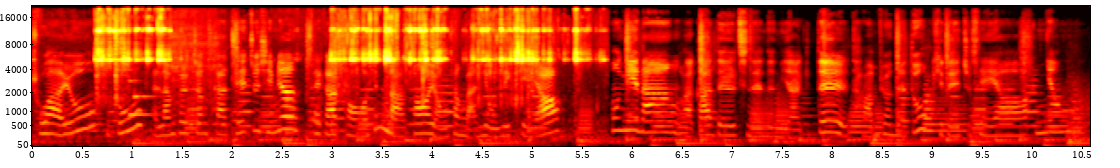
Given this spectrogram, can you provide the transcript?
좋아요 구독 알람 설정까지 해주시면 제가 더 힘나서 영상 많이 올릴게요. 홍이랑 아가들 지내는 이야기들 다음 편에도 기대해주세요. 안녕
